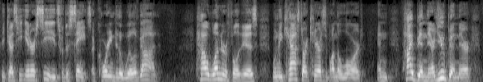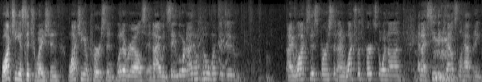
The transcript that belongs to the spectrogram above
because He intercedes for the saints according to the will of God. How wonderful it is when we cast our cares upon the Lord And I've been there, you've been there, watching a situation, watching a person, whatever else, and I would say, Lord, I don't know what to do. I watch this person, I watch what hurt's going on, and I see the counsel happening.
